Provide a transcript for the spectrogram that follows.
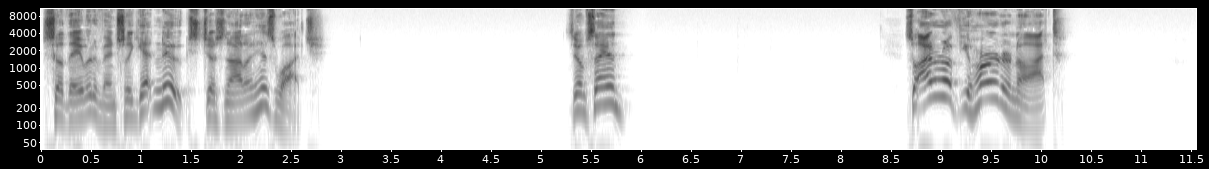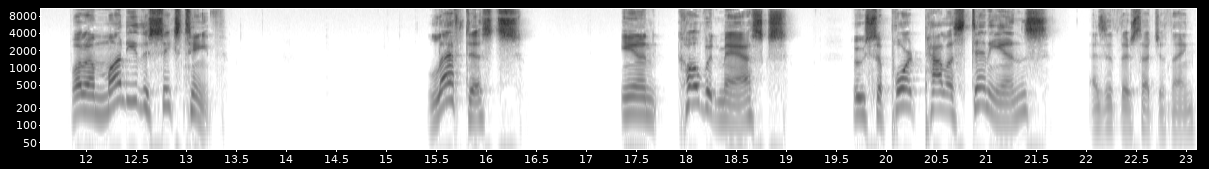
so they would eventually get nukes, just not on his watch. See what I'm saying? So I don't know if you heard or not, but on Monday the 16th, leftists in COVID masks who support Palestinians, as if there's such a thing,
